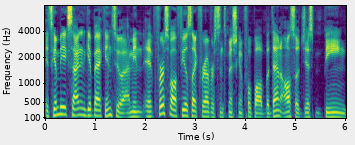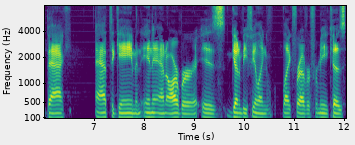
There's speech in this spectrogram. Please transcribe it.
it's going to be exciting to get back into it. I mean, it, first of all, it feels like forever since Michigan football, but then also just being back at the game and in Ann Arbor is going to be feeling like forever for me because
